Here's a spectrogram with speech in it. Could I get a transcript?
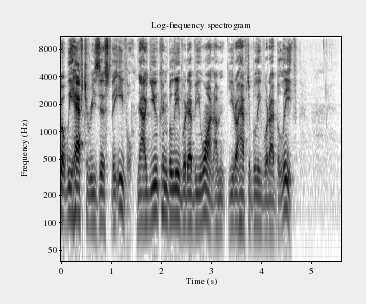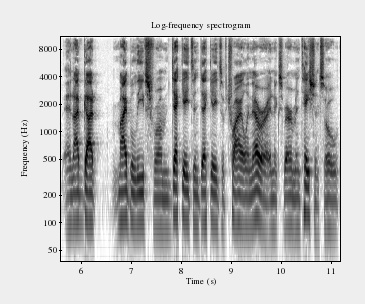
but we have to resist the evil. Now, you can believe whatever you want. I'm, you don't have to believe what I believe. And I've got my beliefs from decades and decades of trial and error and experimentation. So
